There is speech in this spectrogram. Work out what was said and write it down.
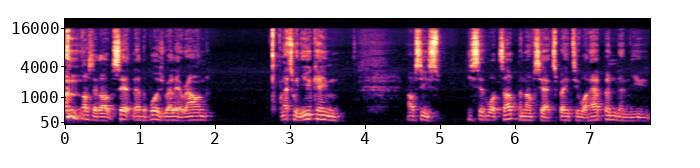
obviously, got upset. Now the boys rally around. And that's when you came. Obviously, you said, what's up? And obviously, I explained to you what happened. And you,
